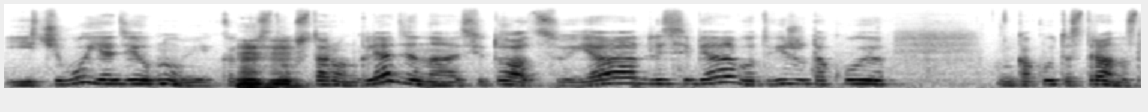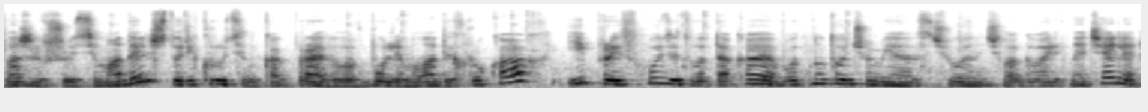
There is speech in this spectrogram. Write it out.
И из чего я делаю, ну, и как бы с двух сторон глядя на ситуацию, я для себя вот вижу такую какую-то странно сложившуюся модель, что рекрутинг, как правило, в более молодых руках, и происходит вот такая вот, ну то, о чем я, с чего я начала говорить в начале,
